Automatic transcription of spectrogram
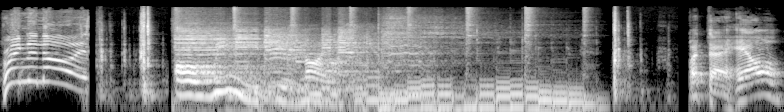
Bring the noise! All we need is noise. What the hell?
